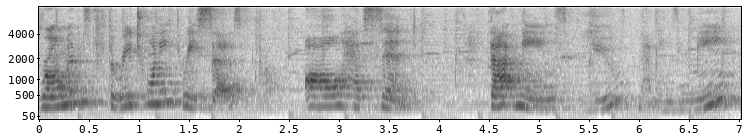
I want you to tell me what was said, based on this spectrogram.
Romans 3:23 says, "For all have sinned." That means you, that means me.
